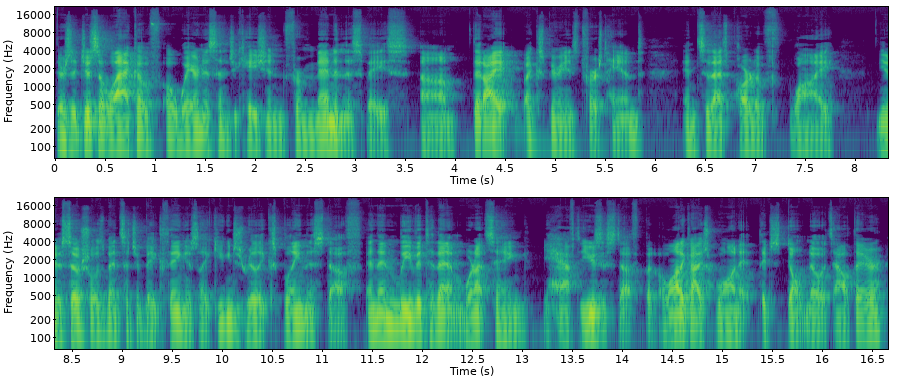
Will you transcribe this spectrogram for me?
there's a, just a lack of awareness and education for men in this space um, that i experienced firsthand. And so that's part of why you know social has been such a big thing is like you can just really explain this stuff and then leave it to them. We're not saying you have to use this stuff but a lot of guys want it. They just don't know it's out there.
